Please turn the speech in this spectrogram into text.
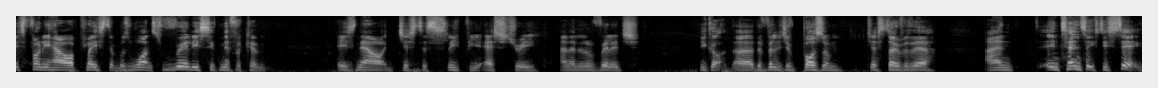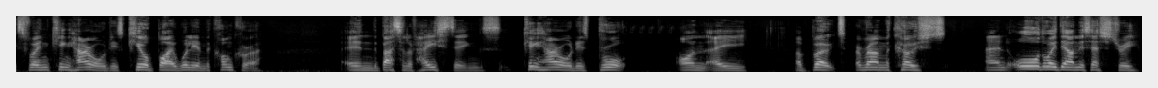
It's funny how a place that was once really significant is now just a sleepy estuary and a little village. You've got uh, the village of Bosham just over there. And in 1066, when King Harold is killed by William the Conqueror in the Battle of Hastings, King Harold is brought on a, a boat around the coast and all the way down this estuary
